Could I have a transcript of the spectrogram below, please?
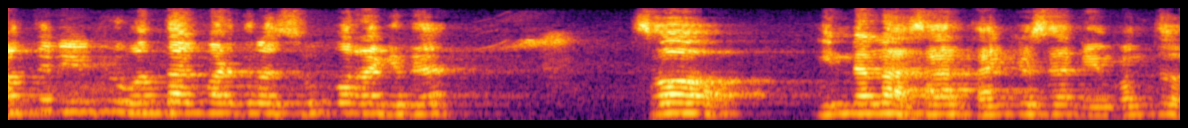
ಮತ್ತೆ ನೀವಿಬ್ರು ಒಂದಾಗಿ ಮಾಡಿದ್ರ ಸೂಪರ್ ಆಗಿದೆ. ಸೊ ಇನ್ನೆಲ್ಲ ಸರ್ ಥ್ಯಾಂಕ್ ಯು ಸರ್ ನೀವು ಬಂದು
